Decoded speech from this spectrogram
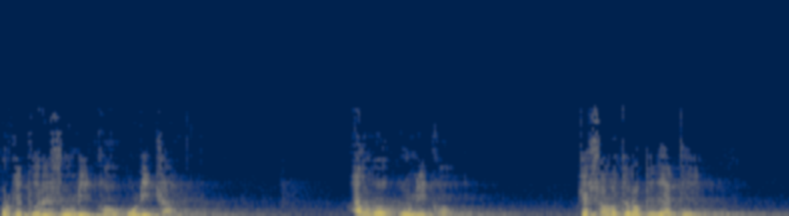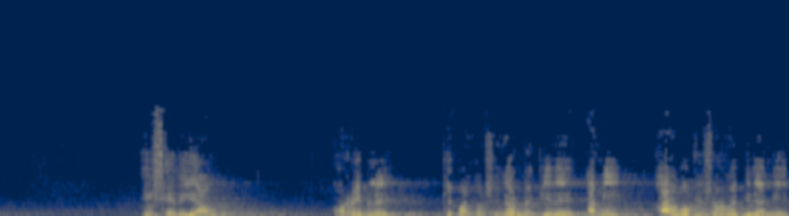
porque tú eres único, única, algo único, que solo te lo pide a ti. Y sería horrible que cuando el Señor me pide a mí algo que solo me pide a mí,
